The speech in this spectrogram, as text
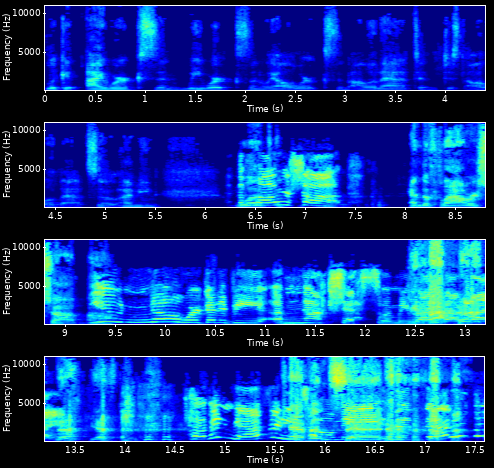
look at iWorks and WeWorks and We All Works and all of that and just all of that. So I mean, and the flower shop and the flower shop. You oh. know we're oh. going to be obnoxious when we ride that ride. yes. Kevin Rafferty Kevin told said. me that that is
